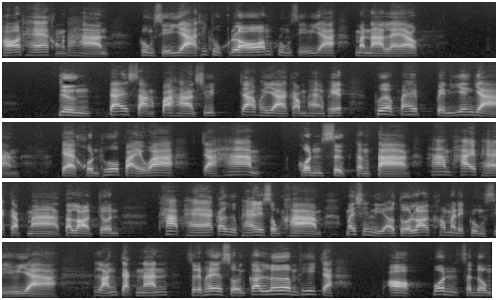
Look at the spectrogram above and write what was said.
ท้อแท้ของทหาร กรุงศรีอยุธยาที่ถูกล้อม กรุงศรีอยุธยามานานแล้ว จึงได้สั่งประหารชีวิตเจ้าพญากำแพงเพชร เพื่อไม่ให้เป็นเยี่ยงอย่าง แก่คนทั่วไปว่าจะห้ามกลศึกต่างๆ ห้ามพ่ายแพ้กลับมา ตลอดจนถ้าแพ้ก็คือแพ้ในสงคราม ไม่ใช่หนีเอาตัวรอดเข้ามาในกรุงศรีอยุธยา หลังจากนั้นสมเด็จพระนเรศวรก็เริ่มที่จะออกป้นสะดม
